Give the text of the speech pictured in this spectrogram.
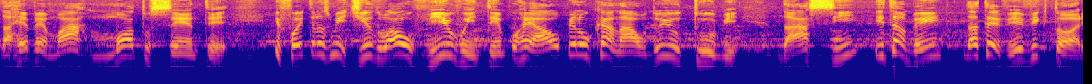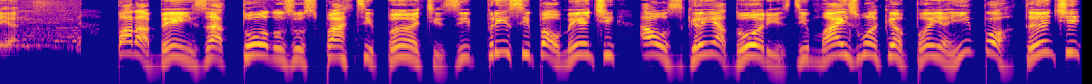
da Revemar Moto Center e foi transmitido ao vivo em tempo real pelo canal do YouTube da Assim e também da TV Victória. Parabéns a todos os participantes e principalmente aos ganhadores de mais uma campanha importante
